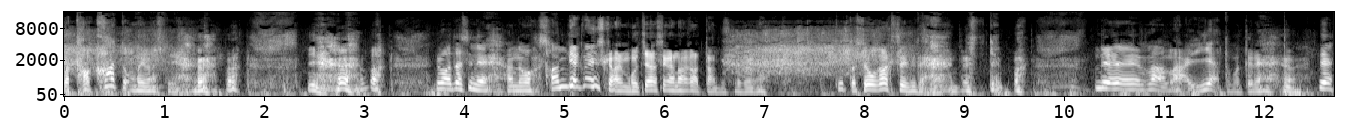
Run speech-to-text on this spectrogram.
まあ、高と思いまして。いや、まあ、でも私ね、あの、300円しか持ち合わせがなかったんですけどね。ちょっと小学生みたいなんですけど。で、まあまあいいやと思ってね。で、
